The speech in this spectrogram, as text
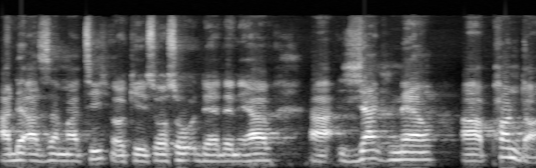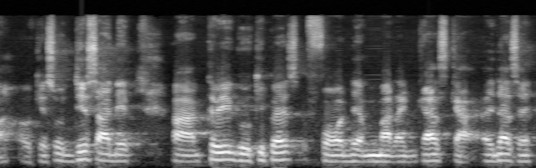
Ade Azamati, okay. So also there, then they have uh, Jean Nel uh, okay. So these are the uh, three goalkeepers for the Madagascar. Uh, that's a uh,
